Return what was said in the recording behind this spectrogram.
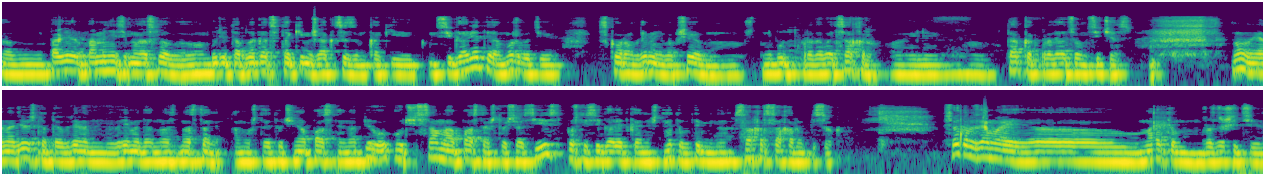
эм, поверь, помяните мое слово, будет облагаться таким же акцизом, как и сигареты, а может быть и в скором времени вообще не будут продавать сахар э, или так, как продается он сейчас. Ну, я надеюсь, что это время, время настанет, потому что это очень опасный напил. Очень самое опасное, что сейчас есть, после сигарет, конечно, это вот именно сахар, сахарный песок. Все, друзья мои, э, на этом разрешите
